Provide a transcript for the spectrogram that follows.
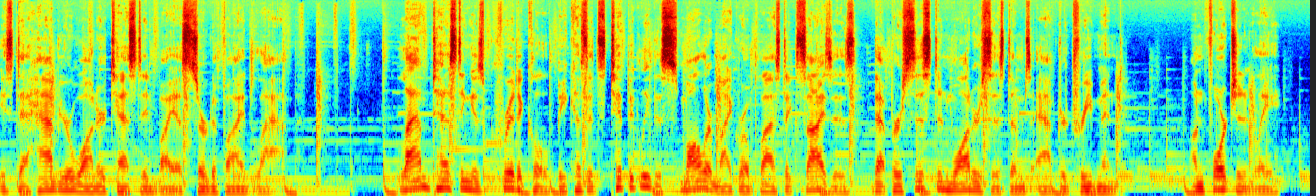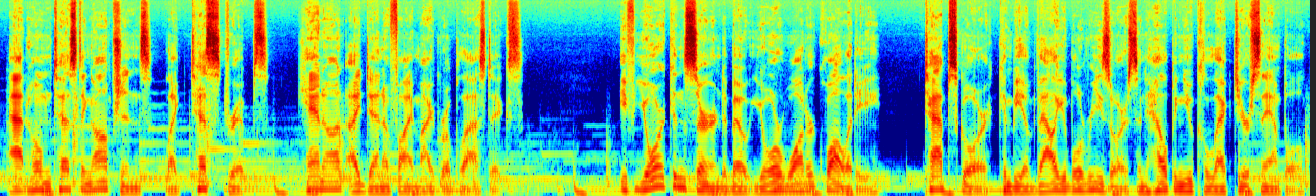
is to have your water tested by a certified lab. Lab testing is critical because it's typically the smaller microplastic sizes that persist in water systems after treatment. Unfortunately, at-home testing options like test strips cannot identify microplastics. If you're concerned about your water quality, TapScore can be a valuable resource in helping you collect your sample,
